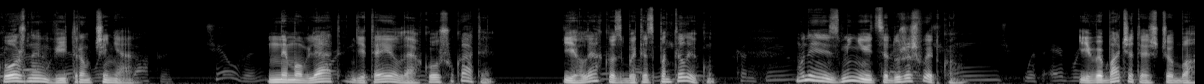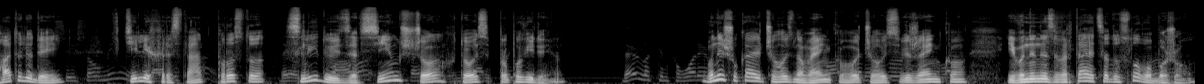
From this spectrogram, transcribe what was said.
кожним вітром вчення. Немовлят дітей легко ошукати, їх легко збити з пантелику. Вони змінюються дуже швидко. І ви бачите, що багато людей в тілі Христа просто слідують за всім, що хтось проповідує. Вони шукають чогось новенького, чогось свіженького, і вони не звертаються до Слова Божого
